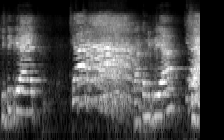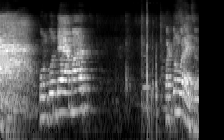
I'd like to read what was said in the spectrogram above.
किती क्रिया आहेत? प्राथमिक क्रिया? चार. कोणकोणत्या आहे आम्हाला पटकन करायचं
